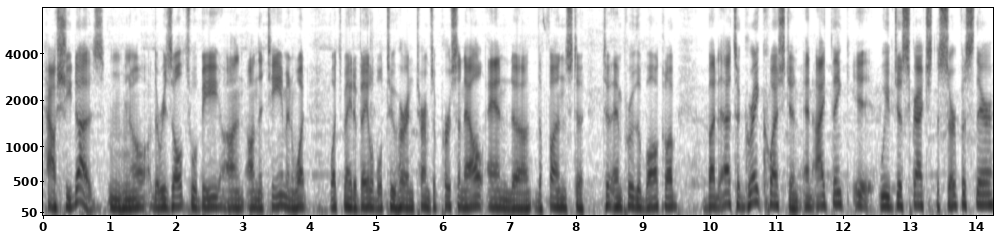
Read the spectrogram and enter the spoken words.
how she does. You know, the results will be on on the team and what what's made available to her in terms of personnel and uh, the funds to to improve the ball club. But that's a great question, and I think it, we've just scratched the surface there.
